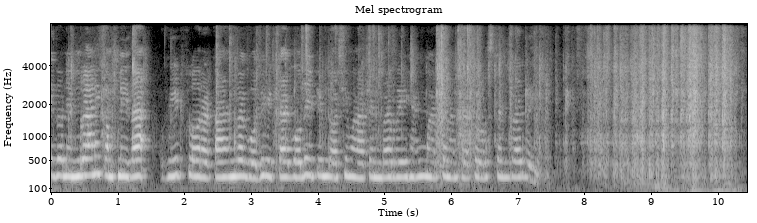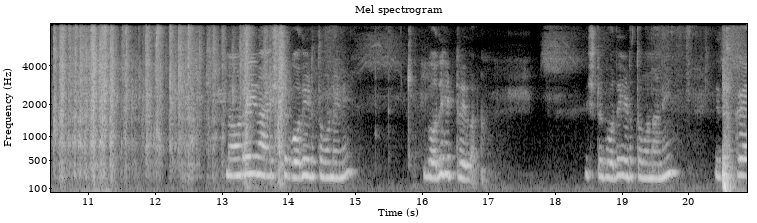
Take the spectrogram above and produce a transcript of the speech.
ಇದು ನಿಮ್ರಾಣಿ ಕಂಪ್ನಿದ ವೀಟ್ ಫ್ಲೋರ್ ಅಟ್ಟ ಅಂದ್ರೆ ಗೋಧಿ ಹಿಟ್ಟ. ಗೋಧಿ ಹಿಟ್ಟಿನ ದೋಸೆ ಮಾಡತ್ತೀನಿ ಬರ್ರಿ. ಹೆಂಗೆ ಮಾಡ್ತೇನೆ ಅಂತ ತೋರಿಸ್ತೇನೆ ಬರ್ರಿ. ನೋಡ್ರಿ, ನಾ ಇಷ್ಟು ಗೋಧಿ ಹಿಟ್ಟು ತೊಗೊಂಡೀನಿ. ಗೋಧಿ ಹಿಟ್ರಿ ಇದು ಇಷ್ಟು ಗೋಧಿ ಹಿಟ್ಟು ತೊಗೊಂಡಾನಿ. ಇದಕ್ಕೆ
